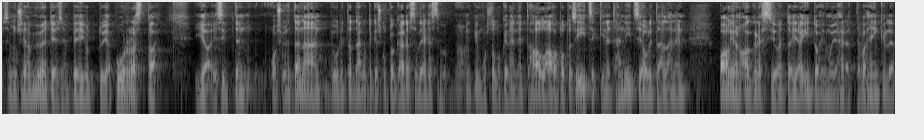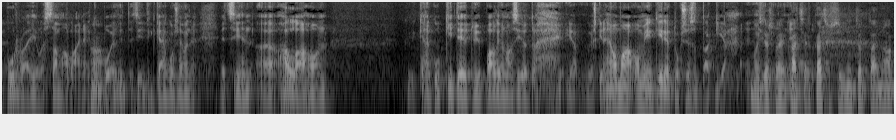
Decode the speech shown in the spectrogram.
semmoisia myönteisempiä juttuja purrasta, ja, ja sitten, olisiko se tänään, juuri tätä kun keskustelua käydessä lehdessä, ainakin muista lukeneen, että halla totesi itsekin, että hän itse oli tällainen paljon aggressioita ja intohimoja herättävä henkilö, ja Purra ei ole samanlainen. Oh. Eli ikään kuin sellainen, että siihen äh, halla ikään kuin kiteytyy paljon asioita, ja myöskin hän oma, omien kirjoituksensa takia. Mutta jos mä katsoisin nyt tota, no,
